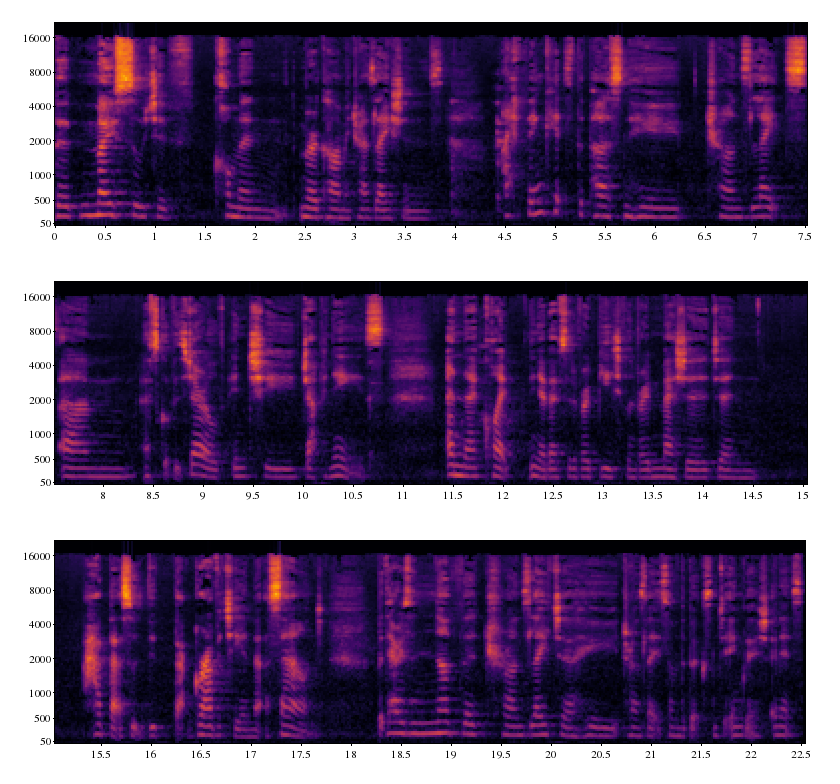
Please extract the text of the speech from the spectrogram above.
the most sort of common Murakami translations, I think it's the person who translates um, F. Scott Fitzgerald into Japanese. And they're quite, you know, they're sort of very beautiful and very measured and had that sort of that gravity and that sound. But there is another translator who translates some of the books into English, and it's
